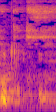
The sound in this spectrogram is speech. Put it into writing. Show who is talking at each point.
Speaker 1: Okay.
